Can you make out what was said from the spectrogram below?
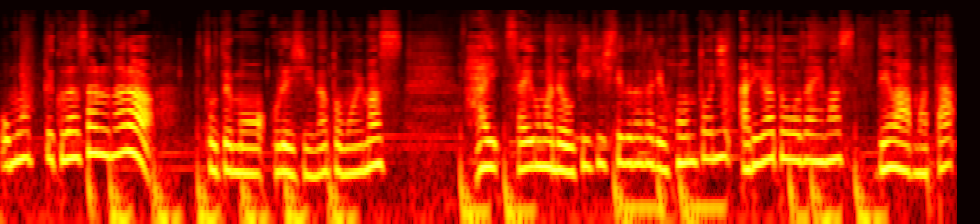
思ってくださるならとても嬉しいなと思います。はい最後までお聞きしてくださり本当にありがとうございます。ではまた。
